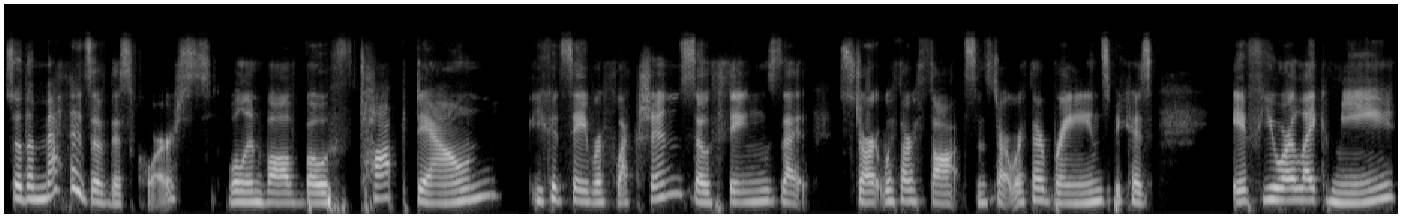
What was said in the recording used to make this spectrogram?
So, the methods of this course will involve both top down, you could say reflection. So, things that start with our thoughts and start with our brains, because if you are like me,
